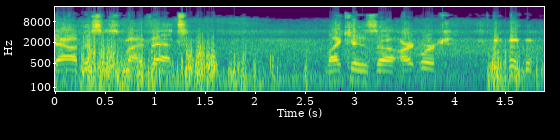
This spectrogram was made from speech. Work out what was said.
Yeah, this is my vet. Like his uh, artwork.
